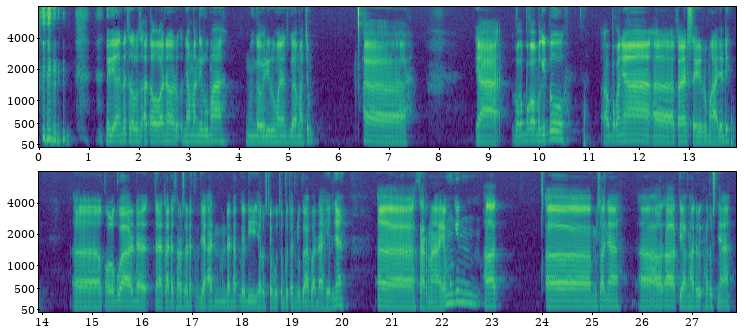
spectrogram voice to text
Jadi Anda terlalu atau Anda nyaman di rumah, menggawe di rumah dan segala macam. Eh ya pokok pokok begitu eh, pokoknya eh, kalian stay di rumah aja deh. Eh kalau gua ada ternyata ada harus ada kerjaan mendadak jadi harus cabut-cabutan juga pada akhirnya eh karena ya mungkin alat eh misalnya alat-alat yang haru- harusnya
